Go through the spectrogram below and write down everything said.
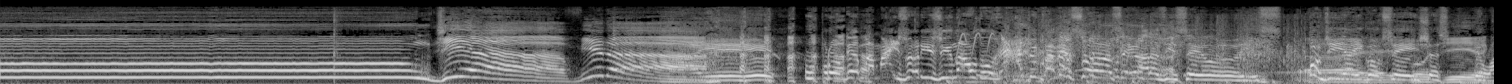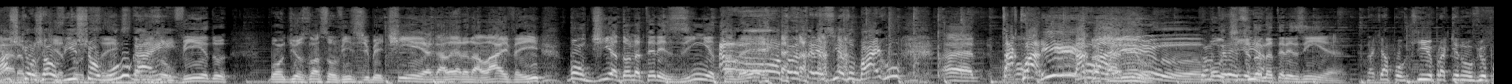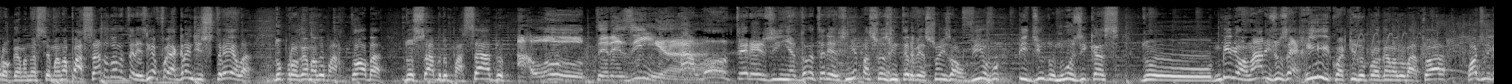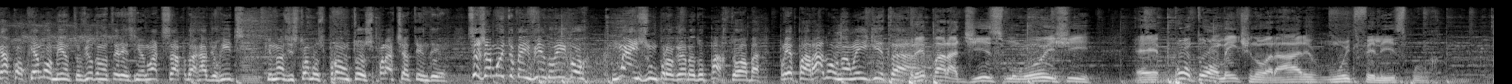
Bom dia, vida! Aê! O programa mais original do rádio começou, senhoras e senhores! Bom dia, Igor Seixas. Bom dia, eu cara, acho que eu já ouvi isso em algum lugar, hein? ouvindo. Bom dia aos nossos ouvintes de Betim, a galera da live aí. Bom dia, dona Terezinha também. Alô, dona Terezinha do bairro É, Taquaril! Taquaril! Bom Terezinha. dia, dona Terezinha. Daqui a pouquinho, pra quem não viu o programa na semana passada, Dona Terezinha foi a grande estrela do programa do Bartoba do sábado passado. Alô, Terezinha! Alô, Terezinha! Dona Terezinha com as suas intervenções ao vivo, pedindo músicas do milionário José Rico aqui do programa do Batora. Pode ligar a qualquer momento, viu, Dona Terezinha, no WhatsApp da Rádio Hits, que nós estamos prontos para te atender. Seja muito bem-vindo, Igor. Mais um programa do Partoba. Preparado ou não, hein, Guita? Preparadíssimo hoje, é, pontualmente no horário. Muito feliz por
